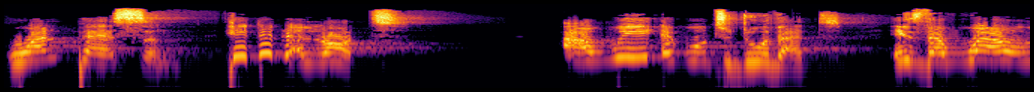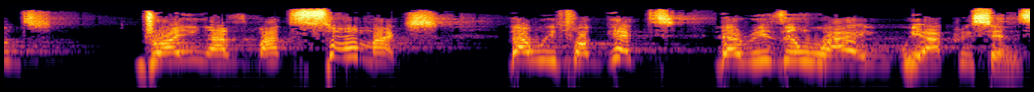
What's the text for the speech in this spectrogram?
One person. He did a lot. Are we able to do that? Is the world drawing us back so much that we forget the reason why we are Christians?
